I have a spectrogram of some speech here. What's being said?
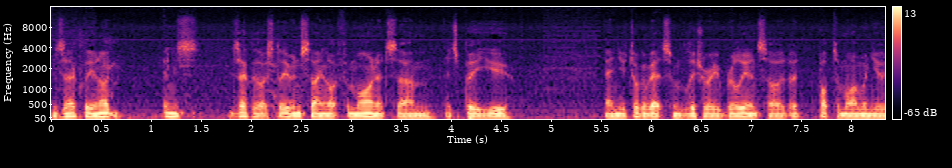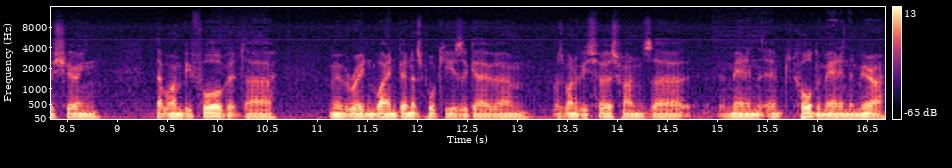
Exactly, and I, and exactly like Stephen's saying. Like for mine, it's um, it's be you. And you're talking about some literary brilliance. So it popped to mind when you were sharing that one before. But uh, I remember reading Wayne Bennett's book years ago. Um, was one of his first ones. Uh, the man in the, called the man in the mirror.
